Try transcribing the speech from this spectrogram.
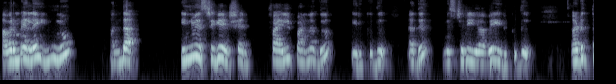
அவர் மேல இன்னும் அந்த இன்வெஸ்டிகேஷன் ஃபைல் பண்ணது இருக்குது. அது மிஸ்டரியாவே இருக்குது. அடுத்த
